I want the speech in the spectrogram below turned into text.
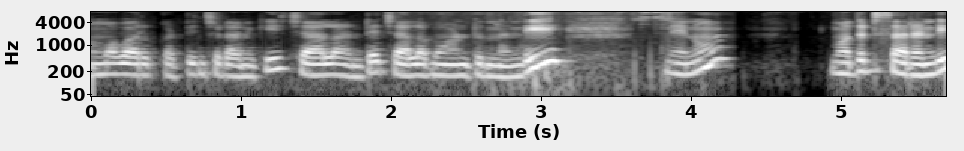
అమ్మవారు కట్టించడానికి చాలా అంటే చాలా బాగుంటుందండి. నేను మొదటిసారి అండి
